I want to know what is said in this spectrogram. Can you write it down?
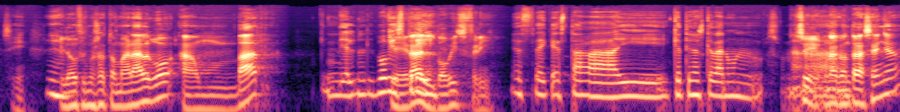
Sí. Y luego fuimos a tomar algo a un bar Y el, el Bobby's que era Free. el Bobby's Free. Este que estaba ahí, que tienes que dar un, una, Sí, una contraseña.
